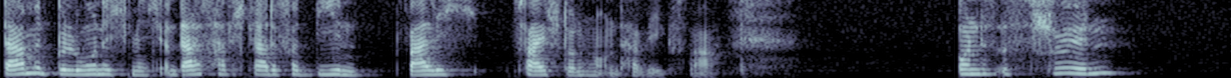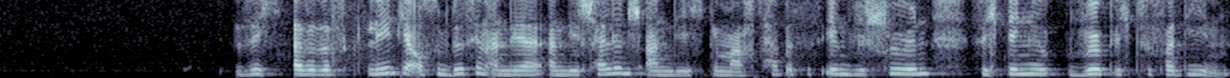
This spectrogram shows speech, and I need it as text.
damit belohne ich mich und das habe ich gerade verdient, weil ich zwei Stunden unterwegs war. Und es ist schön, sich, also das lehnt ja auch so ein bisschen an, der, an die Challenge an, die ich gemacht habe. Es ist irgendwie schön, sich Dinge wirklich zu verdienen.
